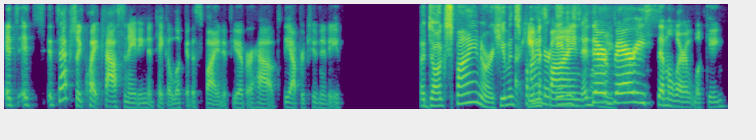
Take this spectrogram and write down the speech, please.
it's it's it's actually quite fascinating to take a look at a spine if you ever have the opportunity. A dog spine or a human Or spine? Human or any spine, they're very similar looking,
